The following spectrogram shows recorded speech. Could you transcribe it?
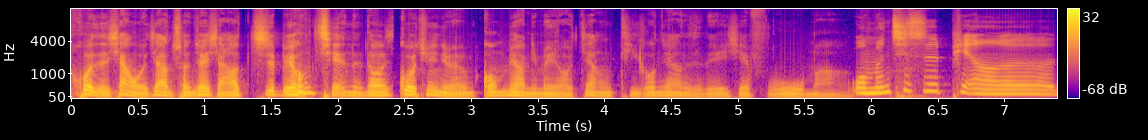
或者像我这样纯粹想要吃不用钱的东西，过去你们公庙，你们有这样提供这样子的一些服务吗？我们其实平呃。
